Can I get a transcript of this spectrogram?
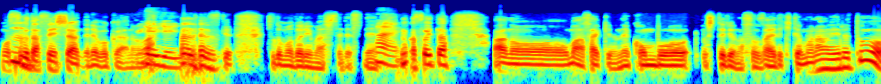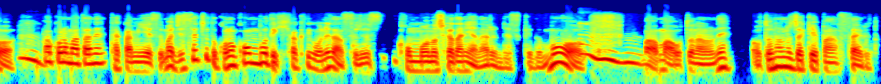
もうすぐ脱線しちゃうんでね、僕、あの、いやいやいやあれなんですけど、ちょっと戻りましてですね。はいなんかそういった、あのーまあさっきのね、混紡してるような素材で着てもらえると、うんまあこれまたね、高見え数。まあ実際ちょっとこの混紡って比較的お値段する混紡の仕方にはなるんですけども、うんうんうんまあまあ大人のね、大人のジャケパンスタイルと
